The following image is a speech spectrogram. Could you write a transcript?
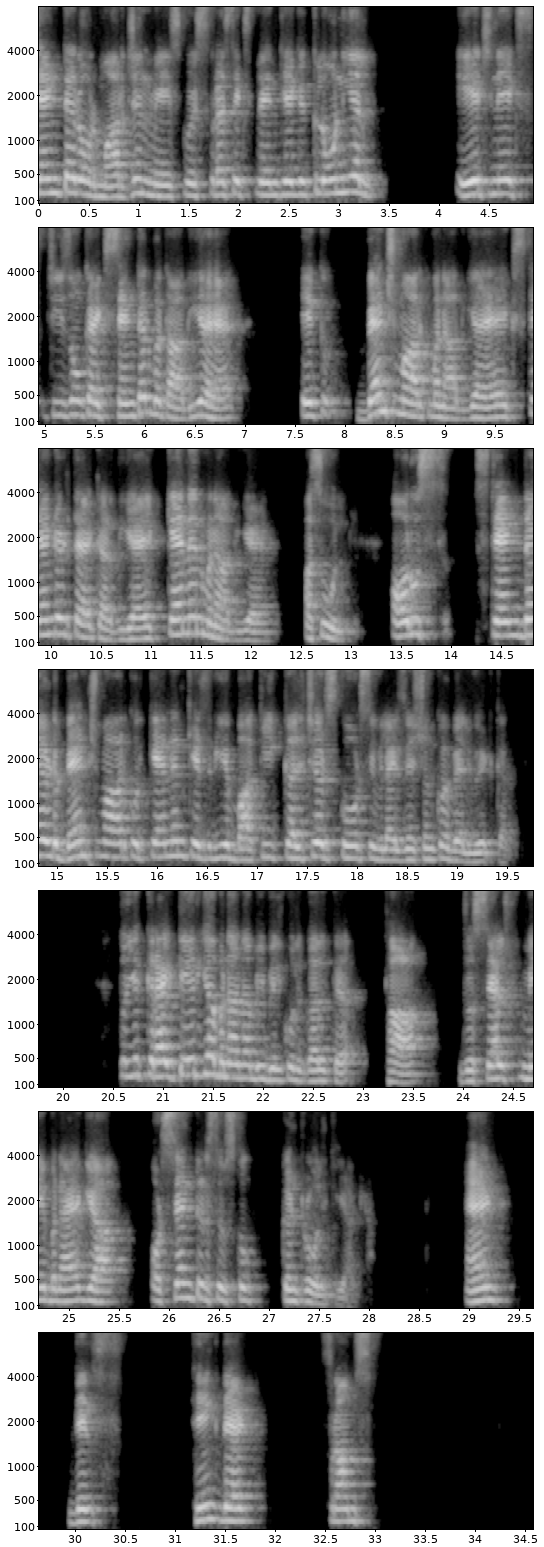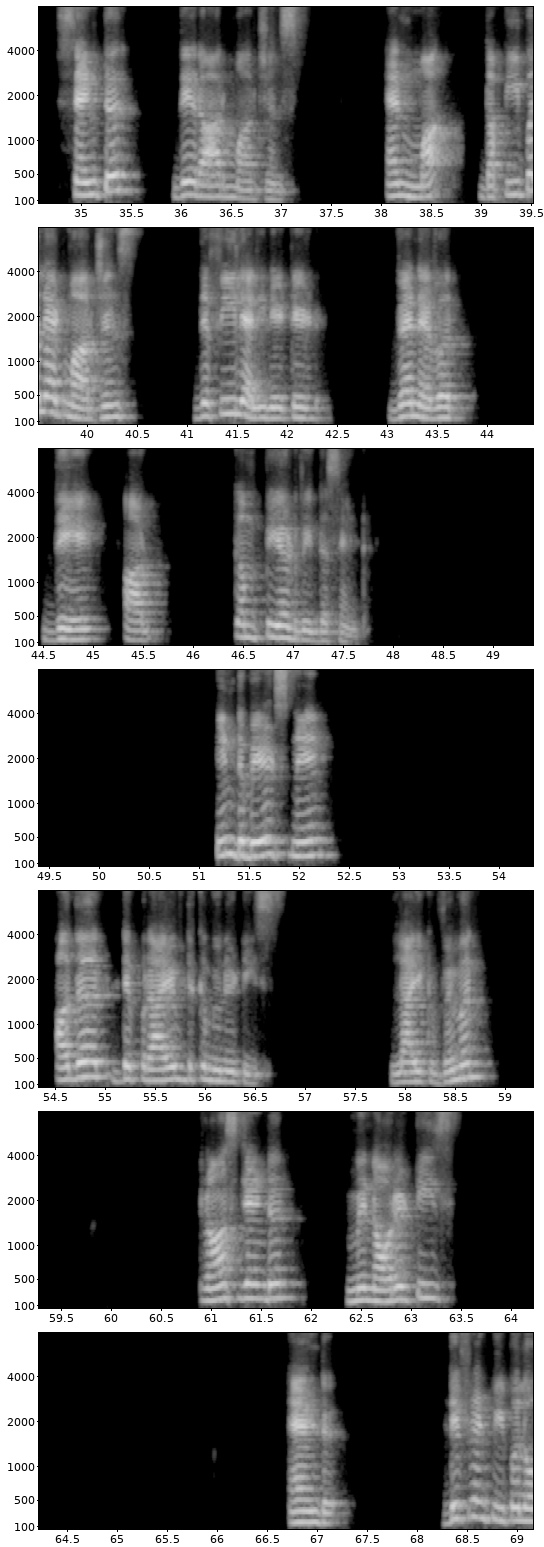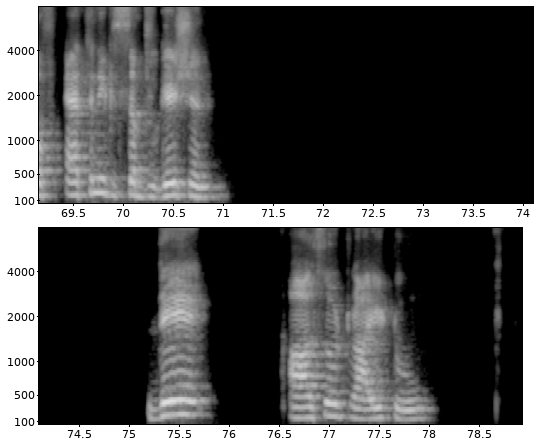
सेंटर और margin में इसको इस तरह से एक्सप्लेन किया कि कलोनियल एज ने एक चीजों का एक सेंटर बता दिया है एक बेंचमार्क बना दिया है एक स्टैंडर्ड तय कर दिया है एक कैनन बना दिया है असूल और उस स्टैंडर्ड बेंचमार्क और कैनन के जरिए बाकी कल्चर्स को और सिविलाइजेशन को एवेल्युएट कर तो ये क्राइटेरिया बनाना भी बिल्कुल गलत था जो सेल्फ में बनाया गया और सेंटर से उसको कंट्रोल किया गया and this think that from centre there are margins and the people at margin they feel alienated whenever they are compared with the centre in debates ने other deprived communities like women, transgender, minorities, and different people of ethnic subjugation. They also try to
